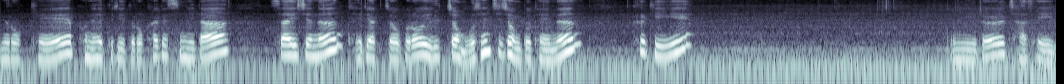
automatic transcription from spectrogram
이렇게 보내드리도록 하겠습니다. 사이즈는 대략적으로 1.5cm 정도 되는 크기 무늬를 자세히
